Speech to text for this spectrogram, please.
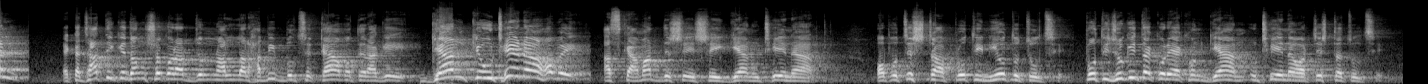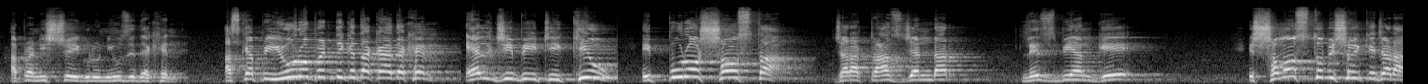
আল একটা জাতিকে ধ্বংস করার জন্য আল্লাহর হাবিব বলছে, কেয়ামতের আগে জ্ঞানকে উঠিয়ে নেওয়া হবে। আজকে আমার দেশে সেই জ্ঞান উঠিয়ে নেওয়ার অপচেষ্টা প্রতিনিয়ত চলছে। প্রতিযোগিতা করে এখন জ্ঞান উঠিয়ে নেওয়ার চেষ্টা চলছে। আপনারা নিশ্চয়ই এগুলো নিউজে দেখেন। আজকে আপনি ইউরোপের দিকে তাকায় দেখেন এলজিবিটি কিউ এই পুরো সংস্থা যারা ট্রান্সজেন্ডার, লেসবিয়ান, গে, এ সমস্ত বিষয়কে যারা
